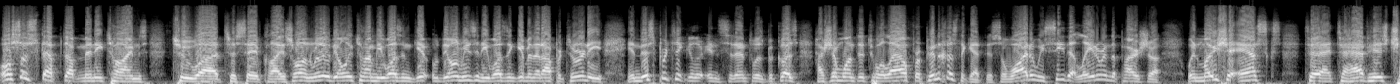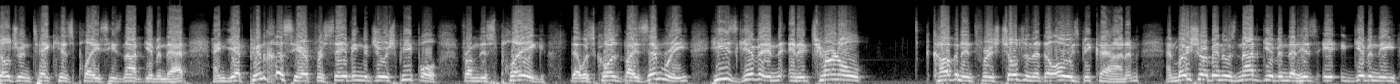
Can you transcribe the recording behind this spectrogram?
also stepped up many times to uh, to save Klal Yisrael. And really, the only time he wasn't gi- the only reason he wasn't given that opportunity in this particular incident was because Hashem wanted to allow for Pinchas to get this. So why do we see that later in the parsha when Moshe asks to to have his children take his place, he's not given that, and yet Pinchas here for saving the Jewish people from this plague that was caused by Zimri, he's given an eternal covenant for his children that they'll always be kahanim, and Moshe Rabbeinu is not given that his eh, given the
